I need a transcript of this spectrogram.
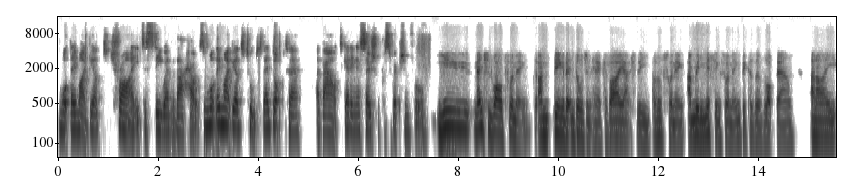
what they might be able to try to see whether that helps and what they might be able to talk to their doctor about getting a social prescription for? You mentioned wild swimming. I'm being a bit indulgent here because I actually I love swimming. I'm really missing swimming because of lockdown. And I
